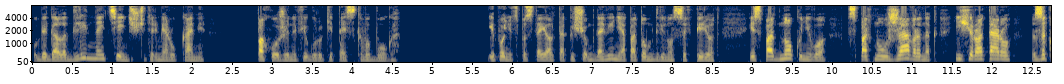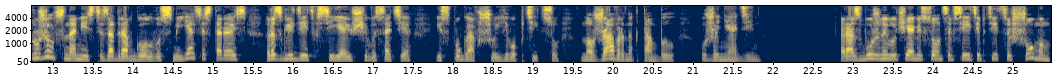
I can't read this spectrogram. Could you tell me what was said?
убегала длинная тень с четырьмя руками, похожая на фигуру китайского бога. Японец постоял так еще мгновение, а потом двинулся вперед. Из-под ног у него вспорхнул жаворонок, и Хиротару закружился на месте, задрав голову, смеясь и стараясь разглядеть в сияющей высоте испугавшую его птицу. Но жаворонок там был уже не один. Разбуженные лучами солнца все эти птицы шумом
